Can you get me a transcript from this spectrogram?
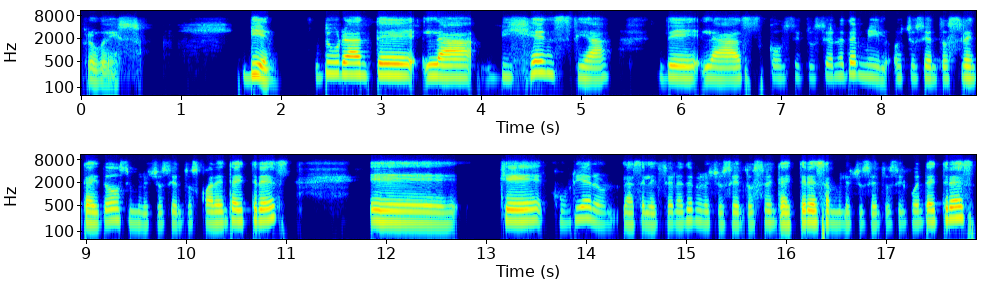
progreso. Bien, durante la vigencia de las constituciones de 1832 y 1843, eh, que cubrieron las elecciones de 1833 a 1853,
